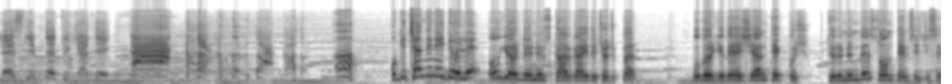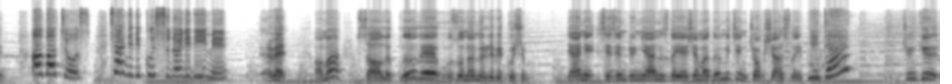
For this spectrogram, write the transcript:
Neslim de tükendi. Ah! O geçen de neydi öyle? o gördüğünüz kargaydı çocuklar. Bu bölgede yaşayan tek kuş. Türünün de son temsilcisi. Albatros, sen de bir kuşsun öyle değil mi? Evet ama sağlıklı ve uzun ömürlü bir kuşum. Yani sizin dünyanızda yaşamadığım için çok şanslıyım. Neden? Çünkü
